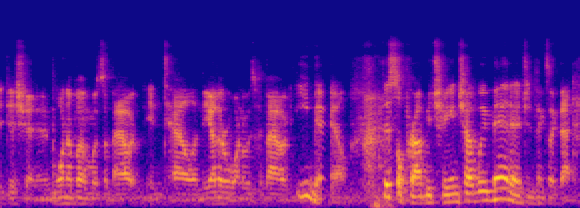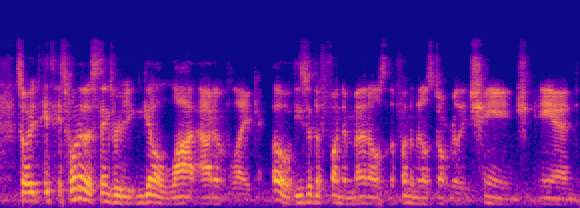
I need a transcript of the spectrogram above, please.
edition. And one of them was about Intel and the other one was about email. This will probably change how we manage and things like that. So it, it's one of those things where you can get a lot out of like, oh, these are the fundamentals. and The fundamentals don't really change. And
